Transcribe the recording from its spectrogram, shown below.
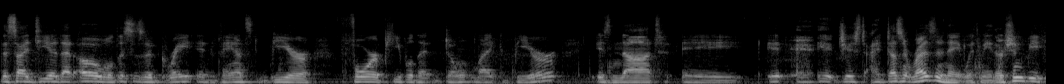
this idea that oh well, this is a great advanced beer for people that don't like beer is not a. It it just it doesn't resonate with me. There shouldn't be.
